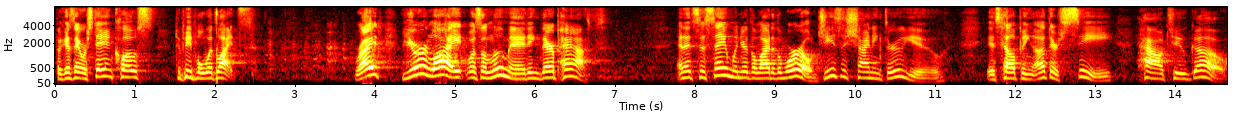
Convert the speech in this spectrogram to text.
because they were staying close to people with lights. Right? Your light was illuminating their path. And it's the same when you're the light of the world. Jesus shining through you is helping others see how to go.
